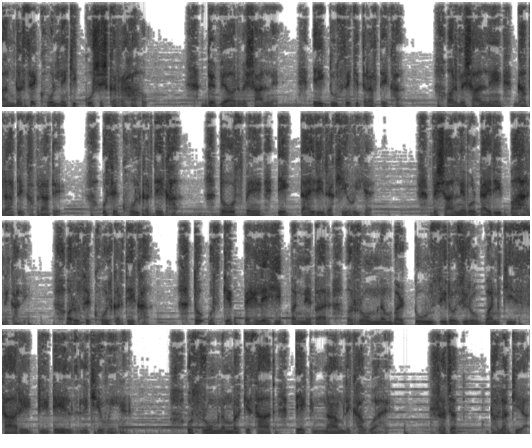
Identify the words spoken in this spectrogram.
अंदर से खोलने की कोशिश कर रहा हो दिव्या और विशाल ने एक दूसरे की तरफ़ देखा, और विशाल ने घबराते घबराते उसे खोलकर देखा तो उसमें एक डायरी रखी हुई है विशाल ने वो डायरी बाहर निकाली और उसे खोलकर देखा तो उसके पहले ही पन्ने पर रूम नंबर 2001 की सारी डिटेल्स लिखी हुई हैं। उस रूम नंबर के साथ एक नाम लिखा हुआ है, रजत ढोलकिया।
